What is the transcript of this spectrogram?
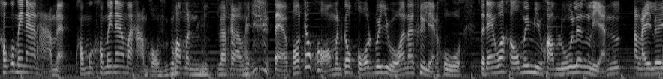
เขาก็ไม่น่าถามแหละเขาเขาไม่น่ามาถามผมว่ามันมีราคาไหมแต่เพราะเจ้าของมันก็โพสต์ไว้อยู่ว่านั่นคือเหรียญครู แสดงว่าเขาไม่มีความรู้เรื่องเหรียญอะไรเลย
